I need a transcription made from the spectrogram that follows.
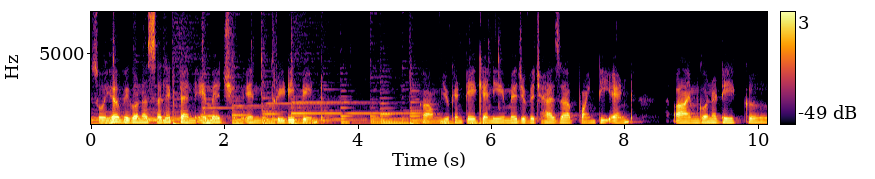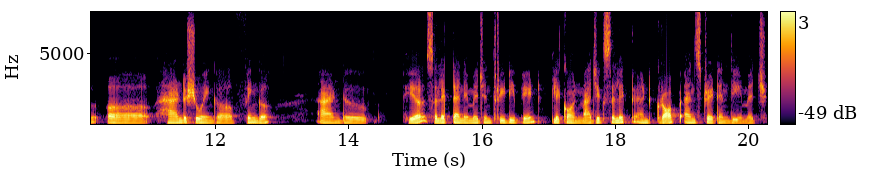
So here we're gonna select an image in 3D Paint. Um, you can take any image which has a pointy end. I'm gonna take uh, a hand showing a finger and uh, here select an image in 3D paint, click on magic select and crop and straighten the image.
